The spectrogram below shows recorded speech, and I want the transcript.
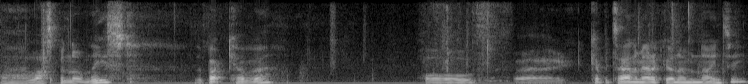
Uh, last but not least, the back cover of uh, Capitan America number 90,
